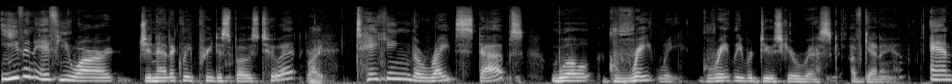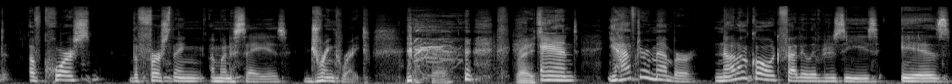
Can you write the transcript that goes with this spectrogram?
Even if you are genetically predisposed to it, Right. taking the right steps will greatly, greatly reduce your risk of getting it. And of course, the first thing I'm going to say is drink right. Okay. Right. And you have to remember non alcoholic fatty liver disease is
